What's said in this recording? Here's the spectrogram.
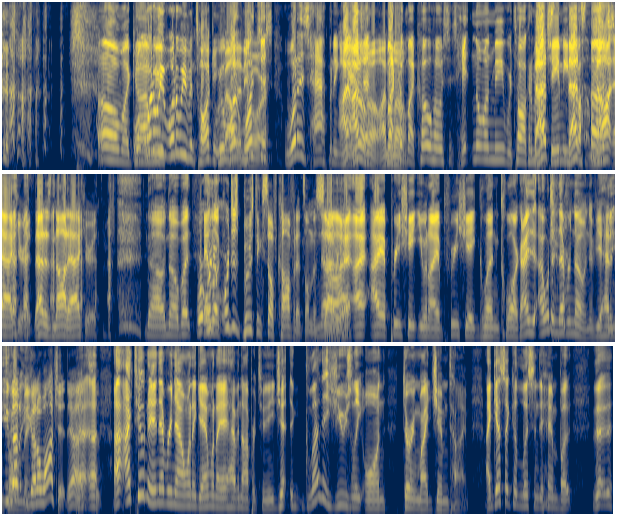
oh my God! what are we what are we even talking Well, about what, anymore? what just what is happening? I- here? I don't That- know. I my, don't co- know. my co-host is hitting on me. We're talking about that's Jamie. that's Foxx. not accurate. That is not accurate. no, no, but We're, we're, look, we're just boosting self confidence on this no, Saturday. I, I, I appreciate you and I appreciate Glenn Clark. I, I would have never known if you hadn't you told got me. you got to watch it. Yeah, Uh, uh, I, I tune in every now and again when I have an opportunity. Glenn is usually on during my gym time. I guess I could listen to him, but the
